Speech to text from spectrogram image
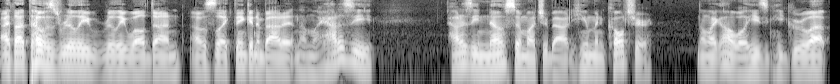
I thought that was really really well done. I was like thinking about it and I'm like, how does he how does he know so much about human culture? And I'm like, oh well, he's he grew up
